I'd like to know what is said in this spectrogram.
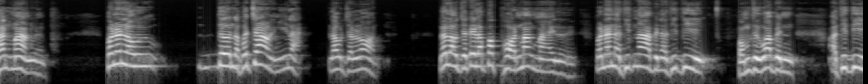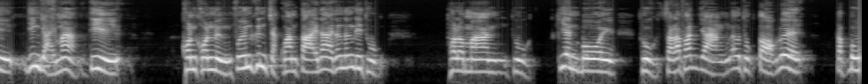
ชัดมากเลย เพราะนั้นเรา เดินกับพระเจ้าอย่างนี้แหละ เราจะรอด แล้วเราจะได้รับพระพรมากมายเลย เพราะนั้นอาทิตย์หน้าเป็นอาทิตย์ที่ ผมถือว่าเป็นอาทิตย์ที่ยิ่งใหญ่มากที่คนคนหนึ่งฟื้นขึ้นจากความตายได้ ทั้งทั้งที่ถูกทรมาน ถูกเคี่ยนโบย ถูกสารพัดอย่างแล้วถูกตอกด้วยตะปู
